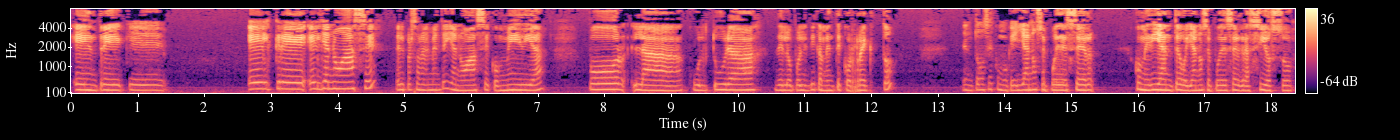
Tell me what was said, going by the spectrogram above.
entre que él cree, él ya no hace, él personalmente ya no hace comedia por la cultura de lo políticamente correcto. Entonces como que ya no se puede ser comediante o ya no se puede ser gracioso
